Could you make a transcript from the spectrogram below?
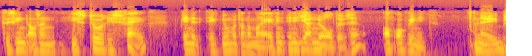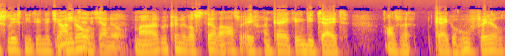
te zien als een historisch feit, in het, ik noem het dan nog maar even, in het jaar nul dus, hè? of ook weer niet? Nee, beslist niet in het jaar niet nul. in het jaar nul. Maar we kunnen wel stellen, als we even gaan kijken in die tijd, als we kijken hoeveel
